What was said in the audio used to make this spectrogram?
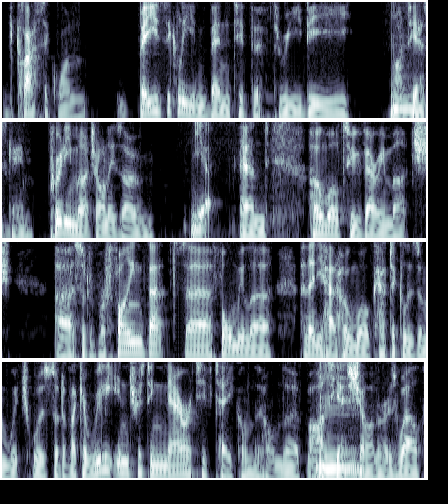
the classic one, basically invented the 3D RTS game pretty much on its own, Yeah. and Homeworld 2 very much. Uh, sort of refined that uh, formula, and then you had Homeworld Cataclysm, which was sort of like a really interesting narrative take on the on the RTS genre as well.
